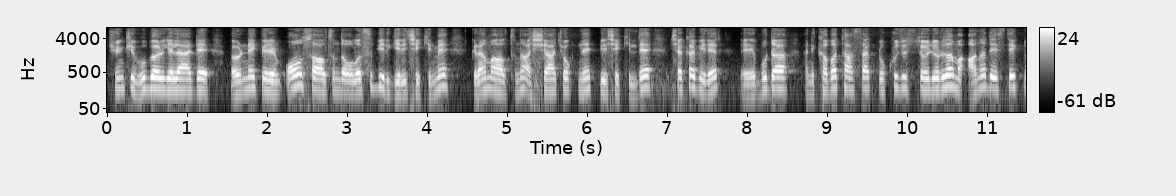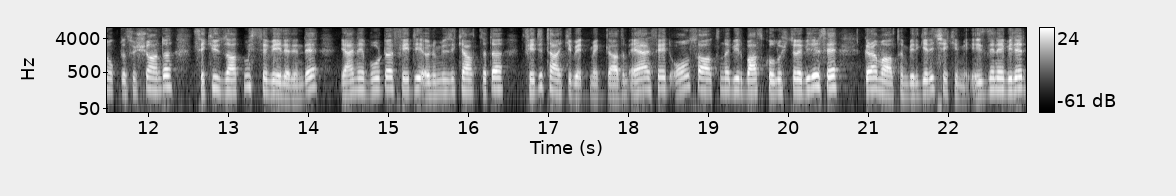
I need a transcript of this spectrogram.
Çünkü bu bölgelerde örnek veririm ons altında olası bir geri çekilme gram altını aşağı çok net bir şekilde çakabilir. E, bu da hani kaba taslak 900 söylüyoruz ama ana destek noktası şu anda 860 seviyelerinde. Yani burada Fed'i önümüzdeki haftada Fed'i takip etmek lazım. Eğer Fed ons altında bir baskı oluşturabilirse gram altın bir geri çekilme izlenebilir.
